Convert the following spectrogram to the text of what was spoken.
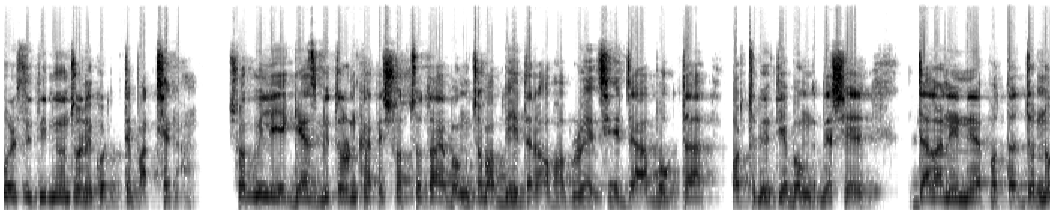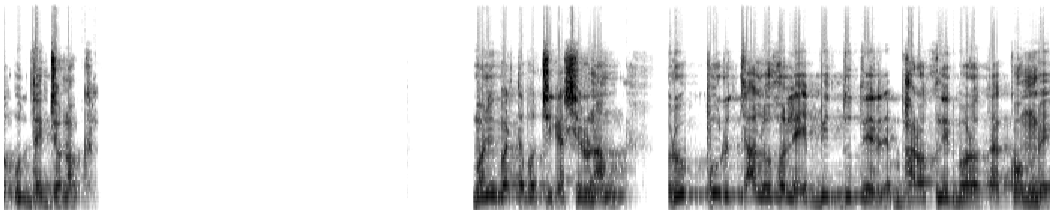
পরিস্থিতি নিয়ন্ত্রণে করতে পারছে না। সব মিলিয়ে গ্যাস বিতরণ খাতে স্বচ্ছতা এবং জবাবদিহিতার অভাব রয়েছে, যা ভোক্তা, অর্থনীতি এবং দেশের জ্বালানি নিরাপত্তার জন্য উদ্বেগজনক। মর্নিং বার্তা পত্রিকার শিরোনাম রূপপুর চালু হলে বিদ্যুতের ভারত নির্ভরতা কমবে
